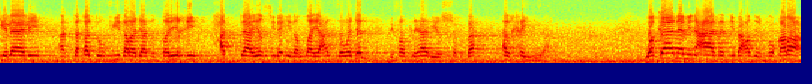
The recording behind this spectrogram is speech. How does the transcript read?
خلال التقدم في درجات الطريق حتى يصل إلى الله عز وجل بفضل هذه الصحبة الخيرة وكان من عادة بعض الفقراء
